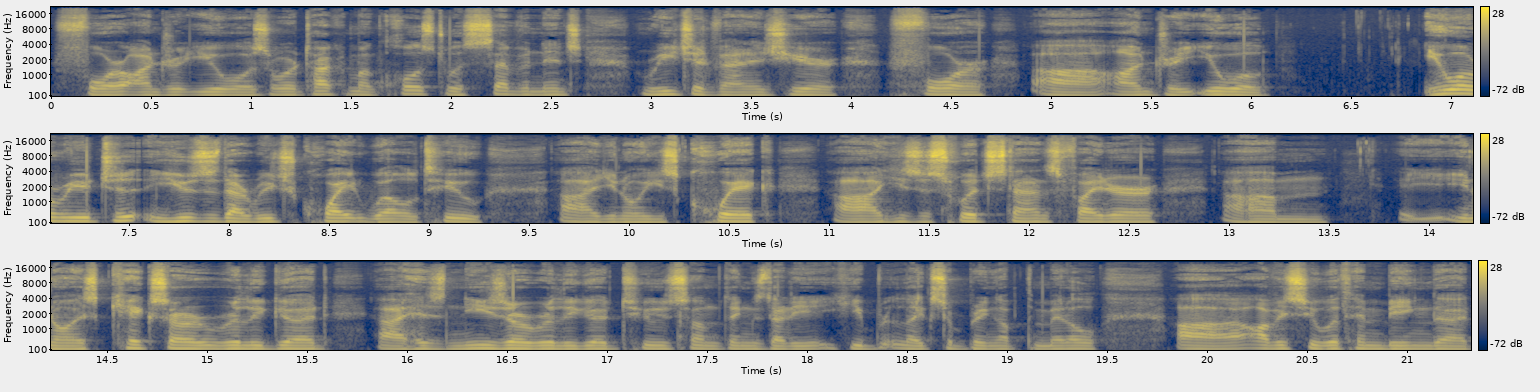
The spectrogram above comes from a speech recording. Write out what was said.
for Andre Ewell. So we're talking about close to a 7 inch reach advantage here for uh, Andre Ewell. Ewell reach, uses that reach quite well too. Uh, you know, he's quick. Uh, he's a switch stance fighter. Um, you know his kicks are really good uh, his knees are really good too some things that he, he likes to bring up the middle. Uh, obviously with him being the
